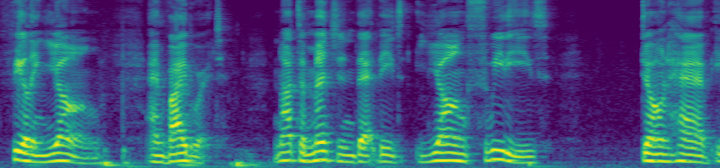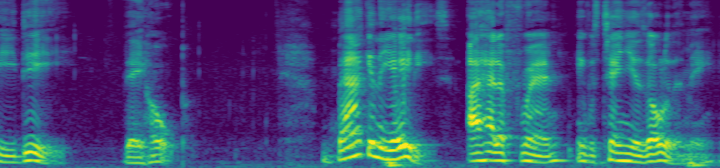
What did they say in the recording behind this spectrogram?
feeling young and vibrant. Not to mention that these young sweeties don't have ED, they hope. Back in the 80s, I had a friend, he was 10 years older than me,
